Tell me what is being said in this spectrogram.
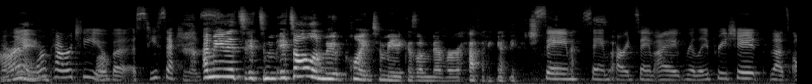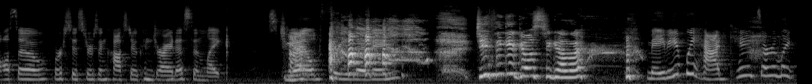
All right. More power to you, but a C-section is I mean, it's it's it's all a moot point to me because I'm never having any. Same, same, hard, same. I really appreciate that's also for sisters in costochondritis and like child-free living. Do you think it goes together? Maybe if we had kids, or like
